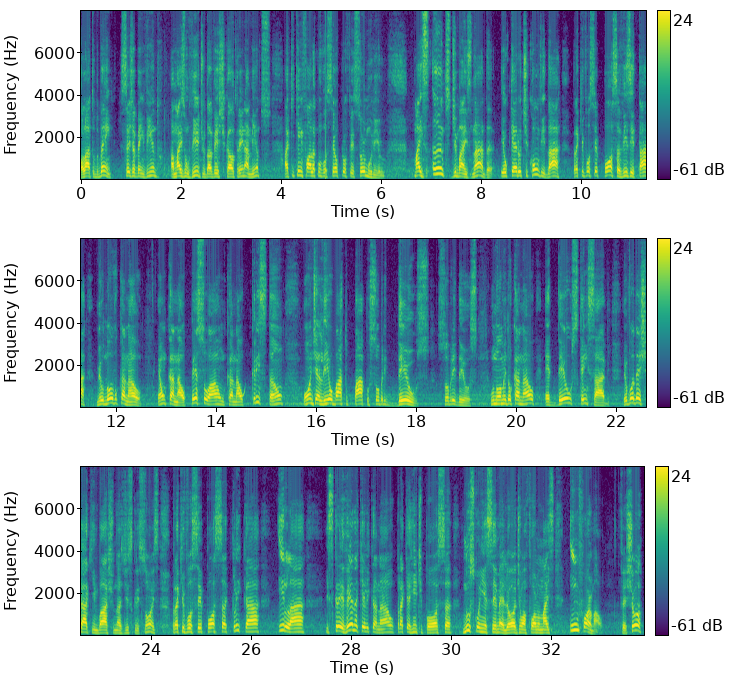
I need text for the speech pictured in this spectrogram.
Olá, tudo bem? Seja bem-vindo a mais um vídeo da Vertical Treinamentos. Aqui quem fala com você é o professor Murilo. Mas antes de mais nada, eu quero te convidar para que você possa visitar meu novo canal. É um canal pessoal, um canal cristão, onde ali eu bato papo sobre Deus, sobre Deus. O nome do canal é Deus Quem Sabe. Eu vou deixar aqui embaixo nas descrições para que você possa clicar, ir lá, inscrever naquele canal para que a gente possa nos conhecer melhor de uma forma mais informal. Fechou?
